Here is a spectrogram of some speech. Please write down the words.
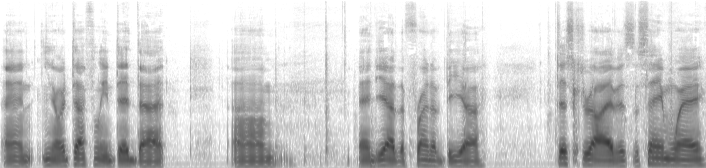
And, you know, it definitely did that. Um, and yeah, the front of the uh, disk drive is the same way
